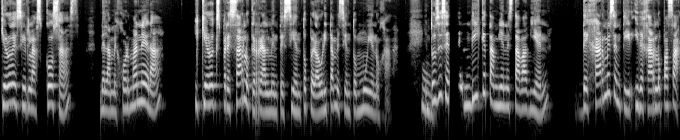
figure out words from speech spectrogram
quiero decir las cosas de la mejor manera, y quiero expresar lo que realmente siento, pero ahorita me siento muy enojada. Mm. Entonces entendí que también estaba bien dejarme sentir y dejarlo pasar.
